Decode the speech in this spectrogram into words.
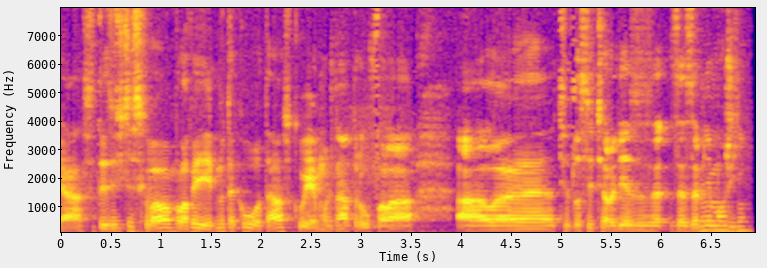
Já si teď ještě schovávám v hlavě jednu takovou otázku, je možná troufalá, ale četl jsi Čaroděje ze, ze země moří?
